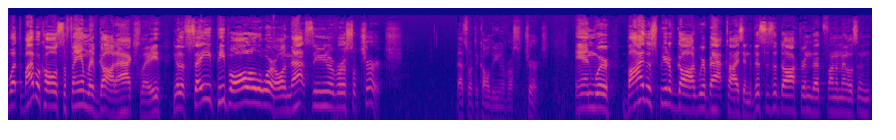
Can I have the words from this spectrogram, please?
what the Bible calls the family of God. Actually, you know, the saved people all over the world, and that's the universal church. That's what they call the universal church. And we're by the Spirit of God, we're baptized into. This is a doctrine that fundamentalism.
